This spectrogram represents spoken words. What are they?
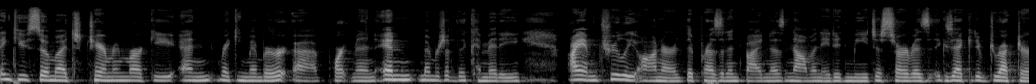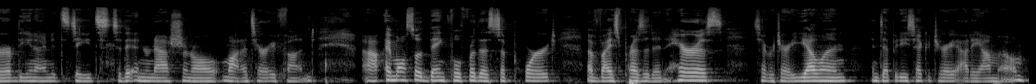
Thank you so much, Chairman Markey and Ranking Member uh, Portman and members of the committee. I am truly honored that President Biden has nominated me to serve as Executive Director of the United States to the International Monetary Fund. Uh, I'm also thankful for the support of Vice President Harris, Secretary Yellen, and Deputy Secretary Adeyemo.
